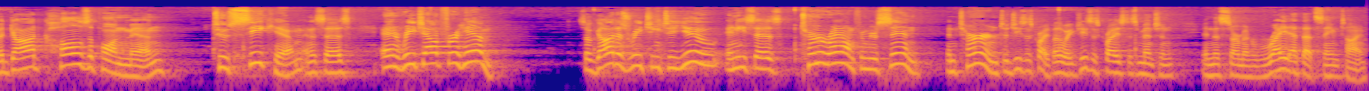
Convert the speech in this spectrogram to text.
But God calls upon men to seek him, and it says, and reach out for him. So God is reaching to you, and he says, turn around from your sin and turn to Jesus Christ. By the way, Jesus Christ is mentioned in this sermon right at that same time.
